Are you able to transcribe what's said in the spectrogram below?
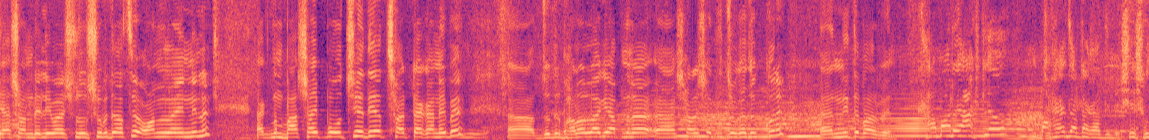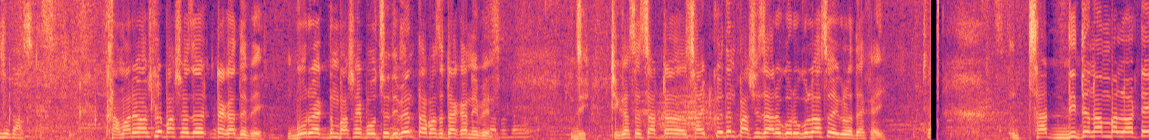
ক্যাশ অন ডেলিভারি সুযোগ সুবিধা আছে। অনলাইন নিলে একদম বাসায় পৌঁছে দিয়ে ছাড় টাকা নেবে। যদি ভালো লাগে আপনারা সারের সাথে যোগাযোগ করে নিতে পারবেন। খামারে আসলেও পাঁচ হাজার টাকা দিবে সে সুযোগ আছে। খামারে আসলে পাঁচ হাজার টাকা দেবে। গরু একদম বাসায় পৌঁছে দিবেন তার পাশে টাকা নেবেন। জি, ঠিক আছে, চারটা সাইড করে দেন, পাশে যে আরও গরুগুলো আছে, ওইগুলো দেখাই। স্যার দ্বিতীয় নাম্বার লটে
